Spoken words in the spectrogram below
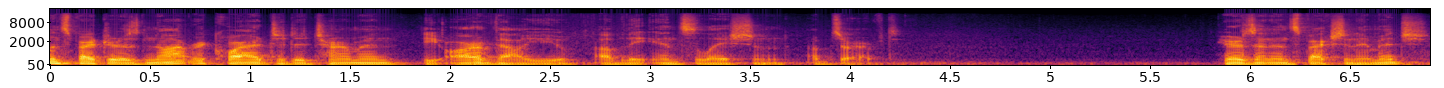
inspector is not required to determine the R value of the insulation observed. Here's an inspection image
